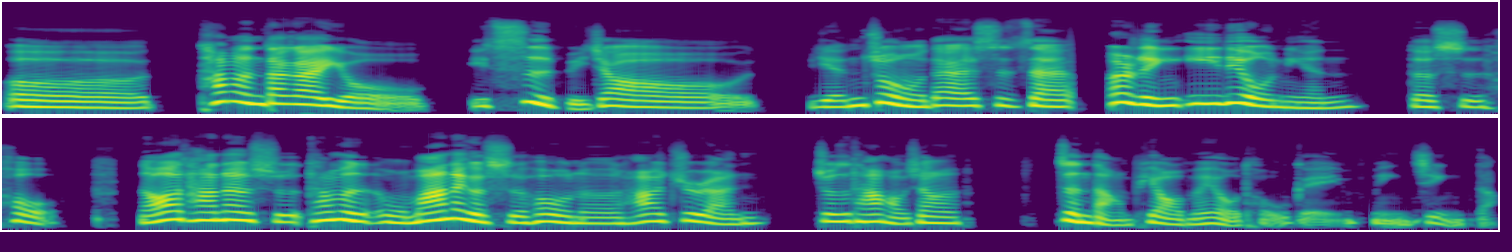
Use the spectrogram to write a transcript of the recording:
呃，他们大概有一次比较严重的，大概是在二零一六年的时候，然后他那时他们我妈那个时候呢，她居然就是她好像政党票没有投给民进党。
